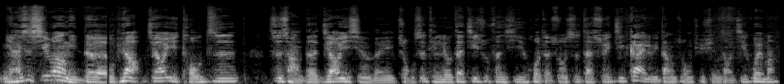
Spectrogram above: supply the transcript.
你还是希望你的股票交易、投资市场的交易行为总是停留在技术分析，或者说是在随机概率当中去寻找机会吗？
